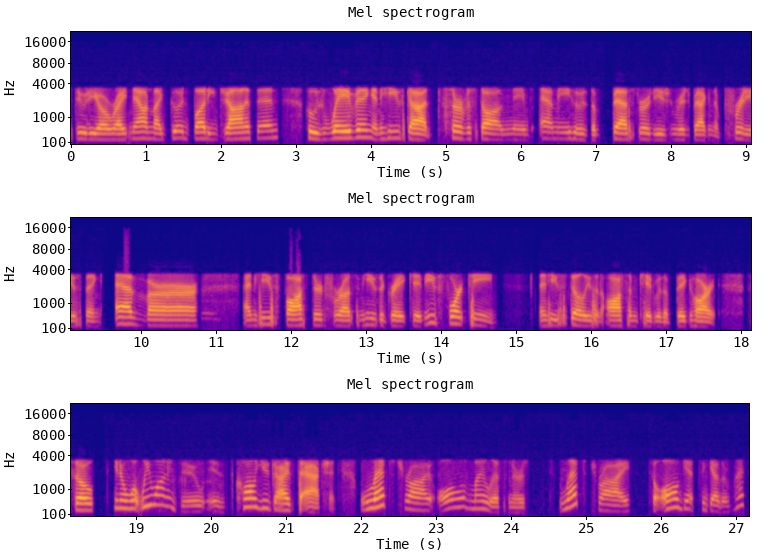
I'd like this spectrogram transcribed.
studio right now, and my good buddy Jonathan, who's waving, and he's got service dog named Emmy, who's the best Rhodesian Ridgeback and the prettiest thing ever. And he's fostered for us, and he's a great kid. He's 14, and he's still he's an awesome kid with a big heart. So you know, what we want to do is call you guys to action. Let's try, all of my listeners, let's try to all get together. Let's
